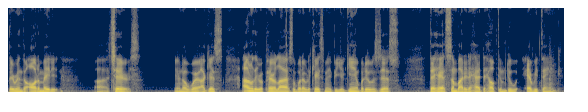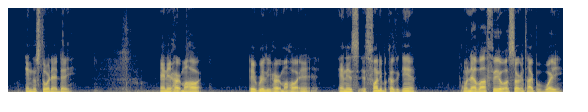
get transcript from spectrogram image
they were in the automated uh, chairs, you know, where I guess I don't know they were paralyzed or whatever the case may be again, but it was just they had somebody that had to help them do everything in the store that day, and it hurt my heart. It really hurt my heart, and, and it's it's funny because again, whenever I feel a certain type of way,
